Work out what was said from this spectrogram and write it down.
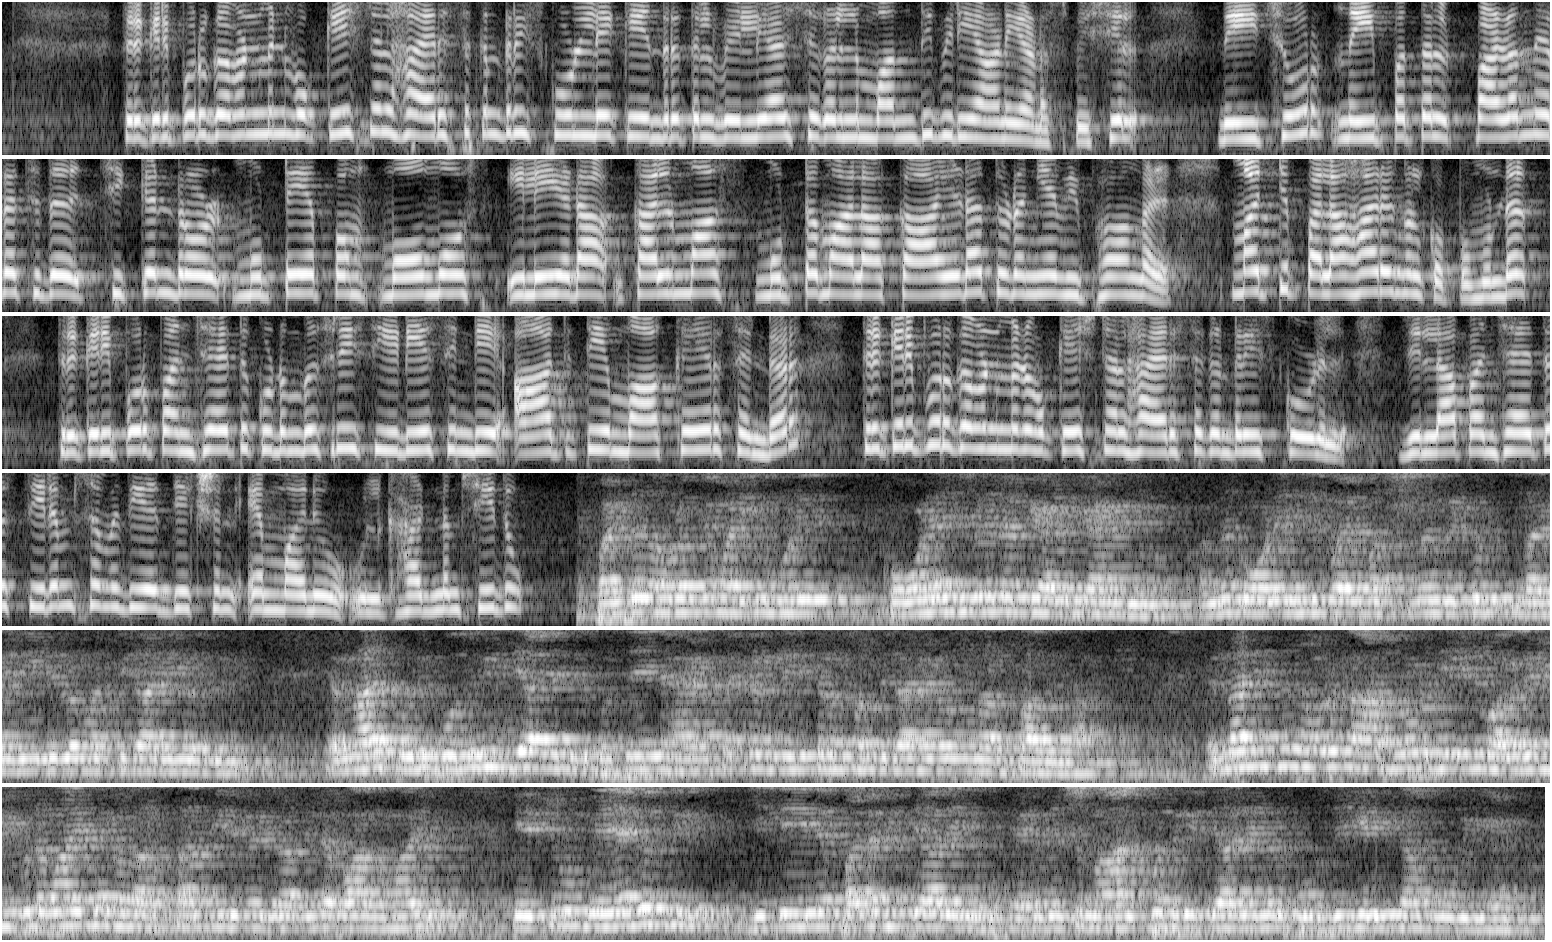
Thrikkaripur government vocational higher secondary സ്കൂളിലെ കേന്ദ്രത്തിൽ വെള്ളിയാഴ്ചകളിൽ മന്തി ബിരിയാണിയാണ് സ്പെഷ്യൽ. നെയ്ച്ചോർ നെയ്പ്പത്തൽ പഴം നിറച്ചത് ചിക്കൻ റോൾ മുട്ടയപ്പം മോമോസ് ഇലയട കൽമാസ് മുട്ടമാല കായട തുടങ്ങിയ വിഭവങ്ങൾ മറ്റ് പലഹാരങ്ങൾക്കൊപ്പമുണ്ട്. തൃക്കരിപ്പൂർ പഞ്ചായത്ത് കുടുംബശ്രീ സി ഡി എസിന്റെ ആദ്യത്തെ മാക്കയർ centre Trikaripur government vocational higher secondary സ്കൂളിൽ ജില്ലാ പഞ്ചായത്ത് സ്ഥിരം സമിതി അധ്യക്ഷൻ എം മനു ഉദ്ഘാടനം ചെയ്തു. പണ്ട് നമ്മളൊക്കെ പഠിക്കുമ്പോൾ കോളേജുകളിലൊക്കെയാണ് ക്യാന്റീൻ അന്ന് കോളേജിൽ പോയാൽ ഭക്ഷണം കിട്ടും നല്ല രീതിയിലുള്ള മറ്റു കാര്യങ്ങൾ കിട്ടും. എന്നാൽ ഒരു പൊതുവിദ്യാലയത്തിൽ പ്രത്യേകിച്ച് ഹയർ സെക്കൻഡറി ഇത്തരം സംവിധാനങ്ങളൊന്നും നടത്താറില്ല. എന്നാൽ ഇത് നമ്മുടെ കാസർഗോഡ് ജില്ലയിൽ വളരെ വിപുലമായി തന്നെ നടത്താൻ തീരുമാനിച്ചു. അതിന്റെ ഭാഗമായി ഏറ്റവും വേഗത്തിൽ ജില്ലയിലെ പല വിദ്യാലയങ്ങളും ഏകദേശം നാൽപ്പത് വിദ്യാലയങ്ങൾ പൂർത്തീകരിക്കാൻ പോവുകയാണ്.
